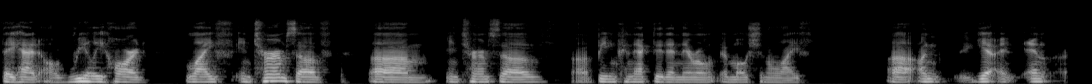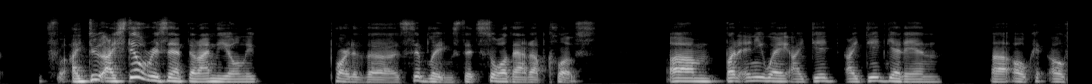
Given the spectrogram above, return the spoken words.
They had a really hard life in terms of um, in terms of uh, being connected in their own emotional life. Uh, yeah, and, and I do. I still resent that I'm the only part of the siblings that saw that up close. Um, but anyway, I did. I did get in. Uh, okay. Oh,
